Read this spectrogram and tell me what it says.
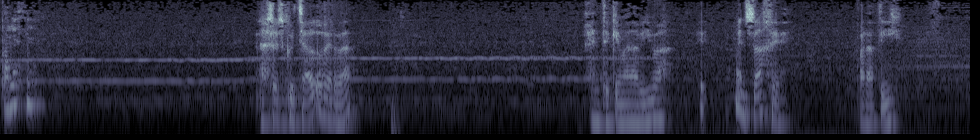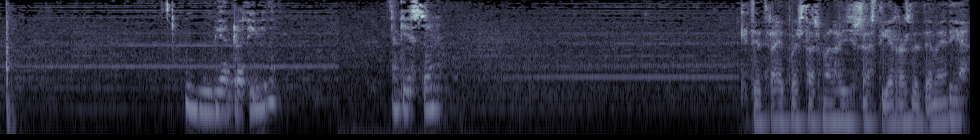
parece. ¿La has escuchado, verdad? Gente quemada viva. Eh, Mensaje para ti. Bien recibido. Aquí estoy. ¿Qué te trae por estas maravillosas tierras de Temeria?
